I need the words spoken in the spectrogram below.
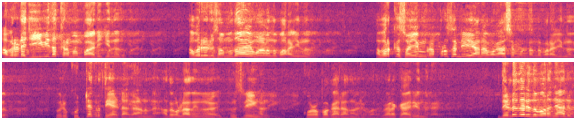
അവരുടെ ജീവിതക്രമം പാലിക്കുന്നതും അവരൊരു സമുദായമാണെന്ന് പറയുന്നത് അവർക്ക് സ്വയം റെപ്രസെന്റ് ചെയ്യാൻ അവകാശമുണ്ടെന്ന് പറയുന്നതും ഒരു കുറ്റകൃത്യമായിട്ടാണ് കാണുന്നത്. അതുകൊണ്ടാണ് നിങ്ങൾ മുസ്ലിങ്ങൾ കുഴപ്പക്കാരാന്ന് അവർ പറയും. വേറെ കാര്യമൊന്നുമില്ല ദളിതർ ഇത് പറഞ്ഞാലും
